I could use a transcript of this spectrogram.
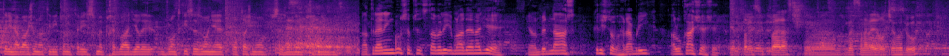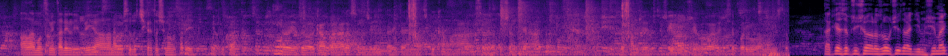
kteří navážou na ty výkony, které jsme předváděli v loňské sezóně, potažmo v sezóně předminulé. Na tréninku se představili i mladé naděje. Jan Bednář, Krištof Hrablík a Lukáš Jašek. Je to tady super, vůbec se nevěděl, čeho jdu, ale moc se mi tady líbí a nemůžu se dočkat to, všechno tady vypukne. No, je to velká paráda samozřejmě tady trénovat s klukama a jsem za to šanci rád a doufám, že, že ji užiju a že se porvu hlavní místo. Také se přišel rozloučit Radim Šimek,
